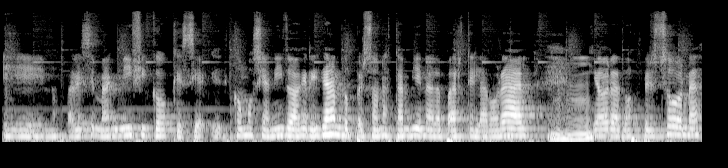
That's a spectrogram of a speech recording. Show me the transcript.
Eh, nos parece magnífico que se, eh, cómo se han ido agregando personas también a la parte laboral, y ahora dos personas,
